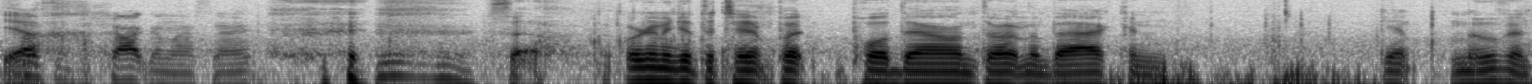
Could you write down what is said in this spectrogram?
Yeah. slept with a shotgun last night. So we're gonna get the tent put pulled down, throw it in the back, and get moving.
